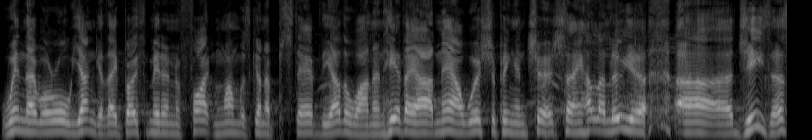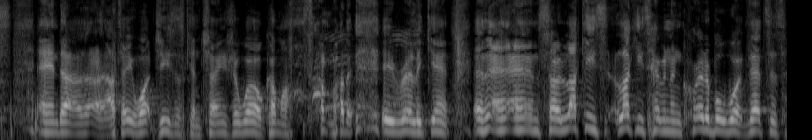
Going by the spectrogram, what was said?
when they were all younger, they both met in a fight and one was going to stab the other one. And here they are now worshiping in church saying, Hallelujah, uh, Jesus. And uh, I'll tell you what, Jesus can change the world. Come on, somebody. He really can. And, and, and so Lucky's, Lucky's having incredible work. That's his,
